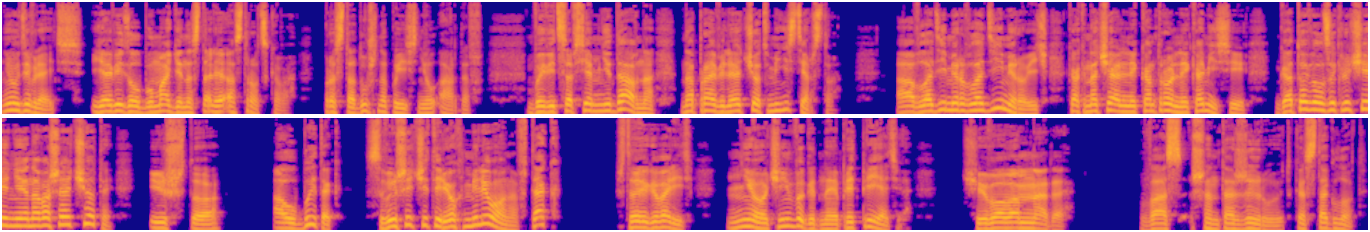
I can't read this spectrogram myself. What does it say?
«Не удивляйтесь, я видел бумаги на столе Остроцкого», — простодушно пояснил Ардов. «Вы ведь совсем недавно направили отчет в министерство. А Владимир Владимирович, как начальник контрольной комиссии, готовил заключение на ваши отчеты. И что? А убыток свыше четырех миллионов, так? Что и говорить, не очень выгодное предприятие. Чего вам надо? Вас шантажируют, Костоглот.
